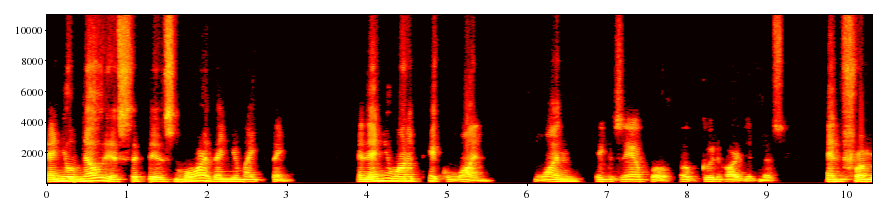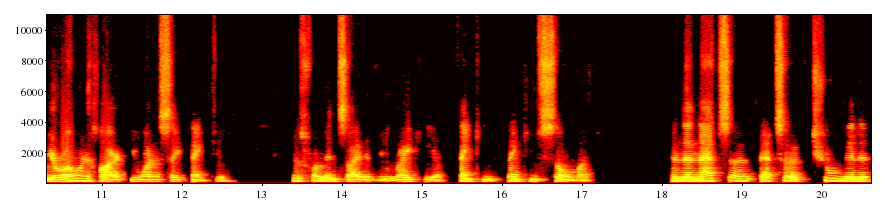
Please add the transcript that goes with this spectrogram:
And you'll notice that there's more than you might think. And then you want to pick one, one example of good heartedness. And from your own heart, you want to say thank you. Just from inside of you, right here. Thank you. Thank you so much. And then that's a that's a two minute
